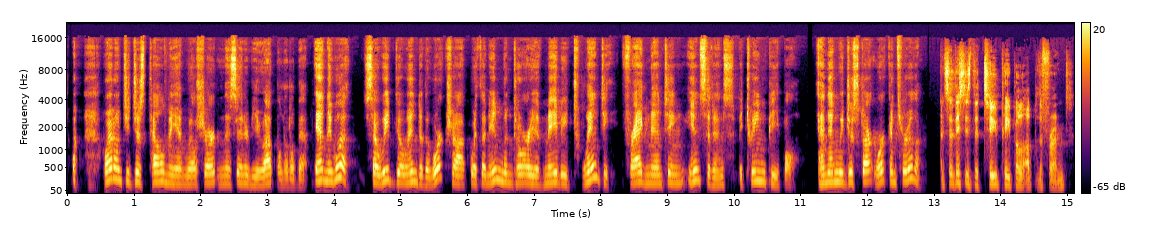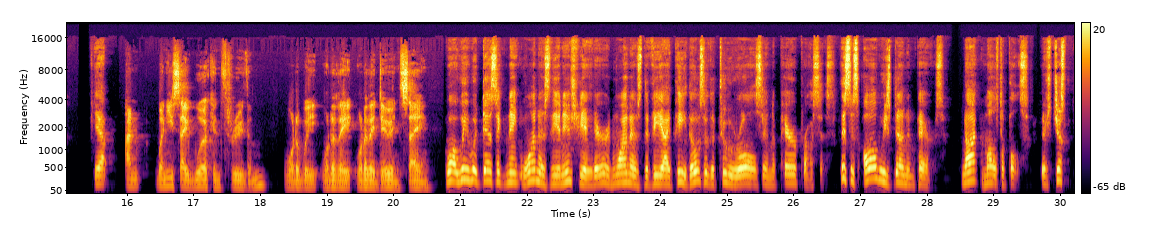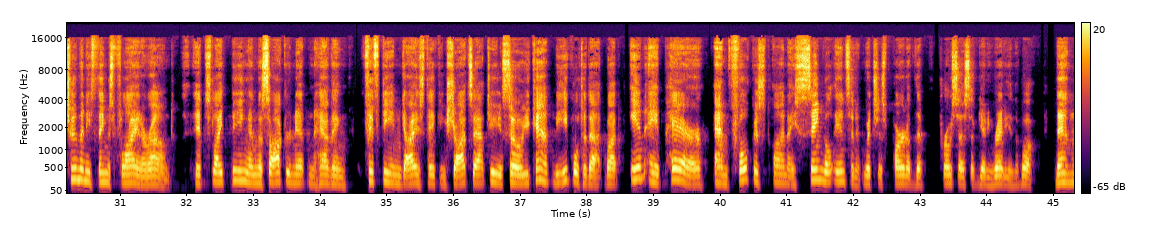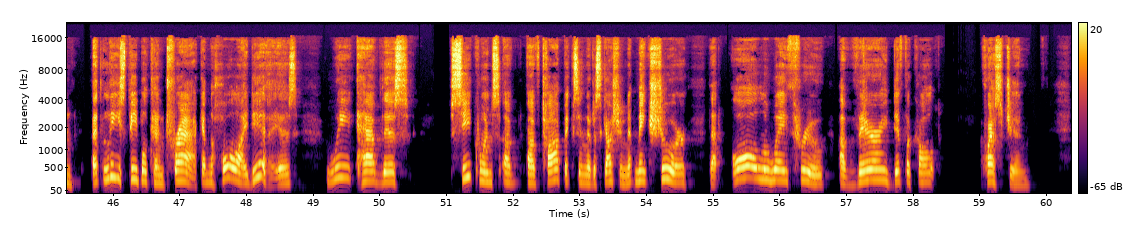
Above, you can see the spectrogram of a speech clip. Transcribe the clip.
why don't you just tell me and we'll shorten this interview up a little bit? And they would. So we'd go into the workshop with an inventory of maybe 20 fragmenting incidents between people. And then we just start working through them. And so this is the two people up the front. Yeah. And when you say working through them, what are we what are they what are they doing, saying? Well, we would designate one as the initiator and one as the VIP. Those are the two roles in the pair process. This is always done in pairs, not multiples. There's just too many things flying around. It's like being in the soccer net and having 15 guys taking shots at you. So you can't be equal to that. But in a pair and focused on a single incident, which is part of the process of getting ready in the book, then at least people can track. And the whole idea is we have this sequence of, of topics in the discussion that make sure that all the way through a very difficult question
